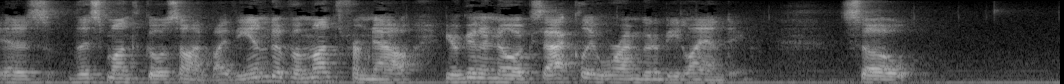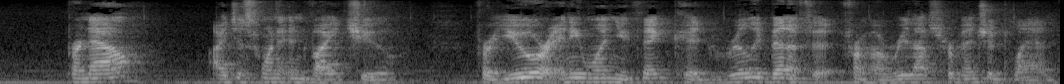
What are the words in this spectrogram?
as this month goes on. By the end of a month from now, you're going to know exactly where I'm going to be landing. So for now, I just want to invite you for you or anyone you think could really benefit from a relapse prevention plan,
